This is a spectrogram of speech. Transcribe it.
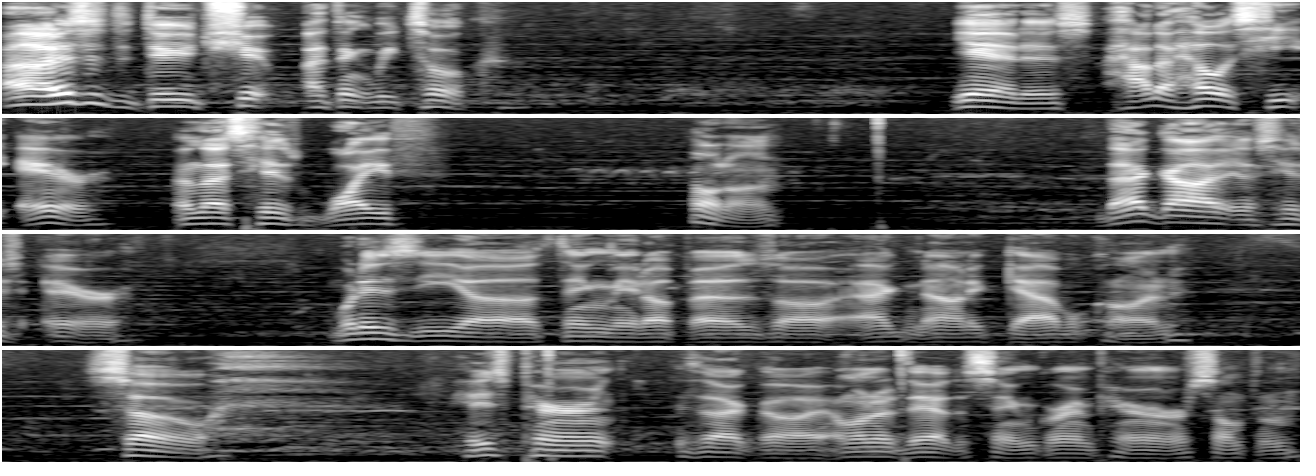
Uh, this is the dude ship I think we took. Yeah, it is. How the hell is he heir? Unless his wife... Hold on. That guy is his heir. What is the uh, thing made up as uh, Gavelkind? So, his parent is that guy. I wonder if they have the same grandparent or something.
